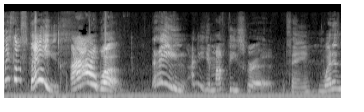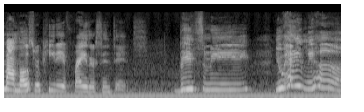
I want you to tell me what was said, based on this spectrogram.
me some space. Ow! Dang! I need to get my feet scrubbed. Same. What is my most repeated phrase or sentence? Beats me. You hate me, huh?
